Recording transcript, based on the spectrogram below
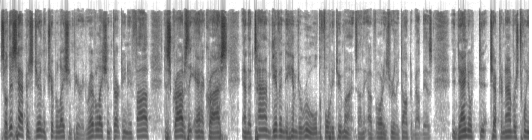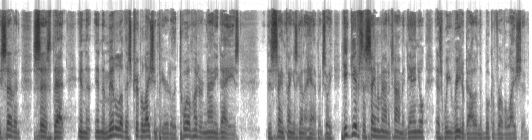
So this happens during the tribulation period. Revelation 13 and 5 describes the Antichrist and the time given to him to rule the 42 months. I think I've already really talked about this. And Daniel t- chapter 9 verse 27 says that in the in the middle of this tribulation period of the 1290 days the same thing is going to happen. So he, he gives the same amount of time in Daniel as we read about in the book of Revelation.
